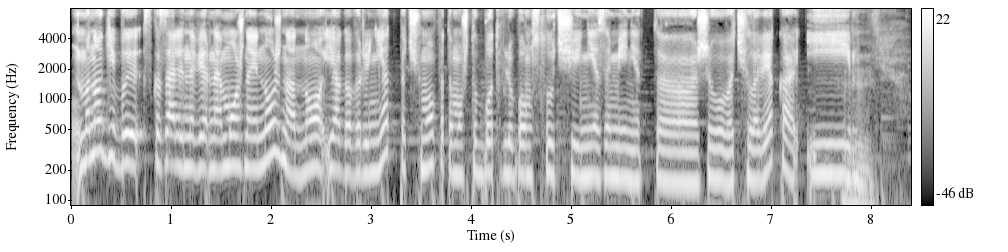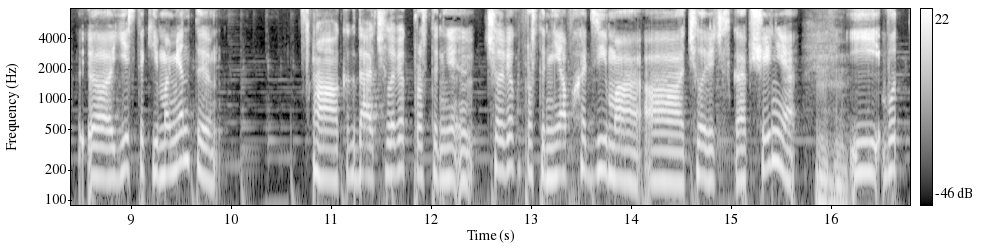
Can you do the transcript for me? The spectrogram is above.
Многие бы сказали, наверное, можно и нужно, но я говорю нет. Почему? Потому что бот в любом случае не заменит э, живого человека. И э, есть такие моменты, а, когда человек просто не, человеку просто необходимо а, человеческое общение. Угу. И вот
